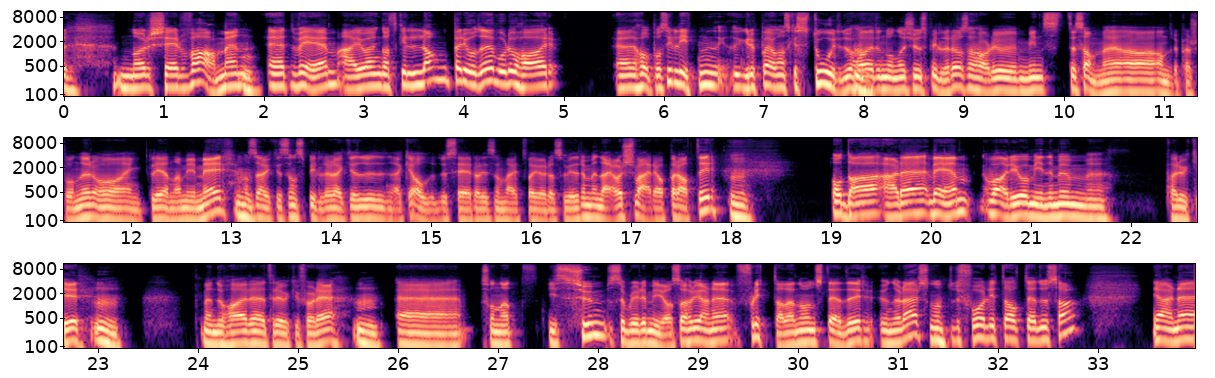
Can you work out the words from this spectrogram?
når skjer hva? Men et VM er jo en ganske lang periode hvor du har eh, holder på å si liten, gruppa er jo ganske stor. Du har noen og tjue spillere, og så har du minst det samme av andre personer, og egentlig enda mye mer. Mm. Altså så er det ikke som spiller, det er ikke, det er ikke alle du ser og liksom veit hva gjør osv., men det er jo svære apparater. Mm. Og da er det VM varer jo minimum et par uker, Mm. men du har eh, tre uker før det. Mm. Eh, sånn at i sum så blir det mye. Og så har du gjerne flytta deg noen steder under der, sånn at du får litt av alt det du sa. Gjerne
